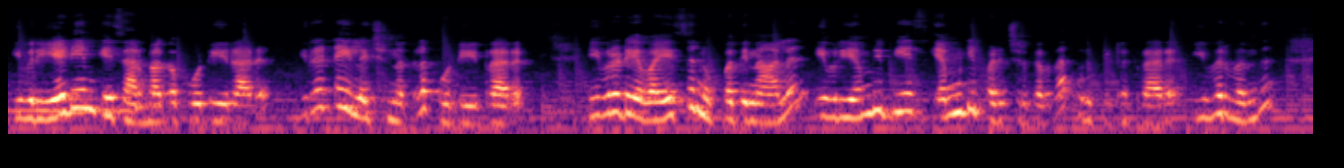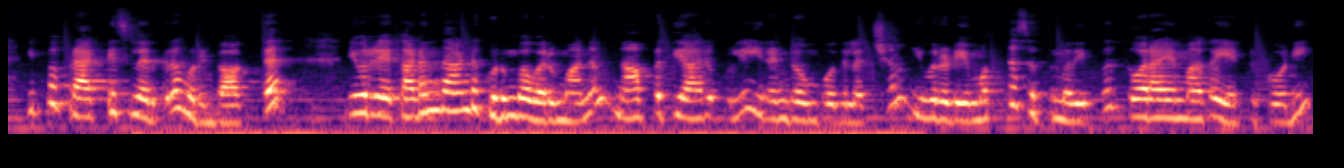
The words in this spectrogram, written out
இவர் ஏடிஎம்கே சார்பாக போட்டியிடுறாரு. இரட்டை இலட்சணத்துல போட்டியிடுறாரு. இவருடைய வயசு முப்பத்தி நாலு இவர் எம்பிபிஎஸ் எம்டி படிச்சிருக்கிறதா குறிப்பிட்டிருக்கிறாரு. இவர் வந்து இப்ப பிராக்டிஸ்ல இருக்கிற ஒரு டாக்டர் இவருடைய கடந்த ஆண்டு குடும்ப வருமானம் நாற்பத்தி ஆறு புள்ளி இரண்டு ஒன்பது லட்சம். இவருடைய மொத்த சொத்து மதிப்பு தோராயமாக எட்டு கோடி.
